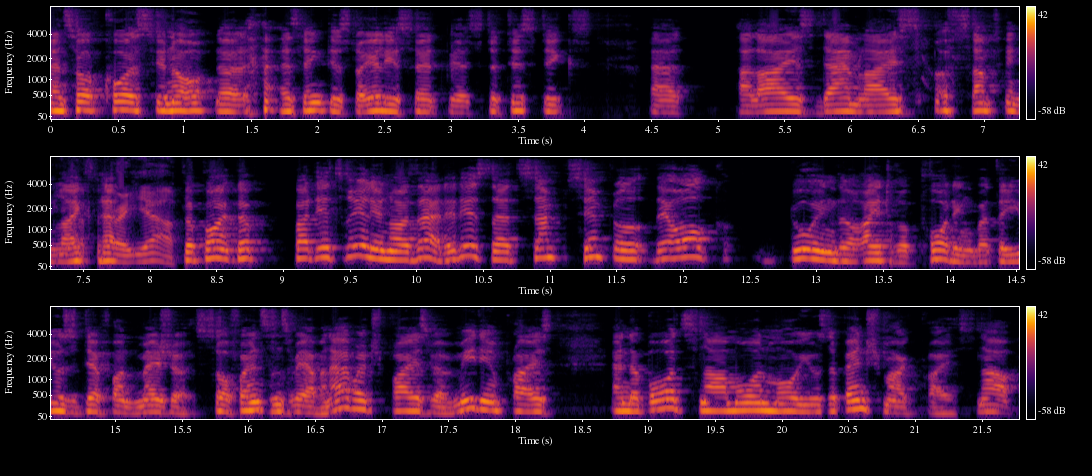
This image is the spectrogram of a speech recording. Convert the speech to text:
and so, of course, you know, uh, I think Disraeli said statistics uh, are lies, damn lies, or something like that. Right, yeah. The point, the, but it's really not that. It is that some simple, they're all doing the right reporting, but they use different measures. So, for instance, we have an average price, we have a median price, and the boards now more and more use a benchmark price. Now,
